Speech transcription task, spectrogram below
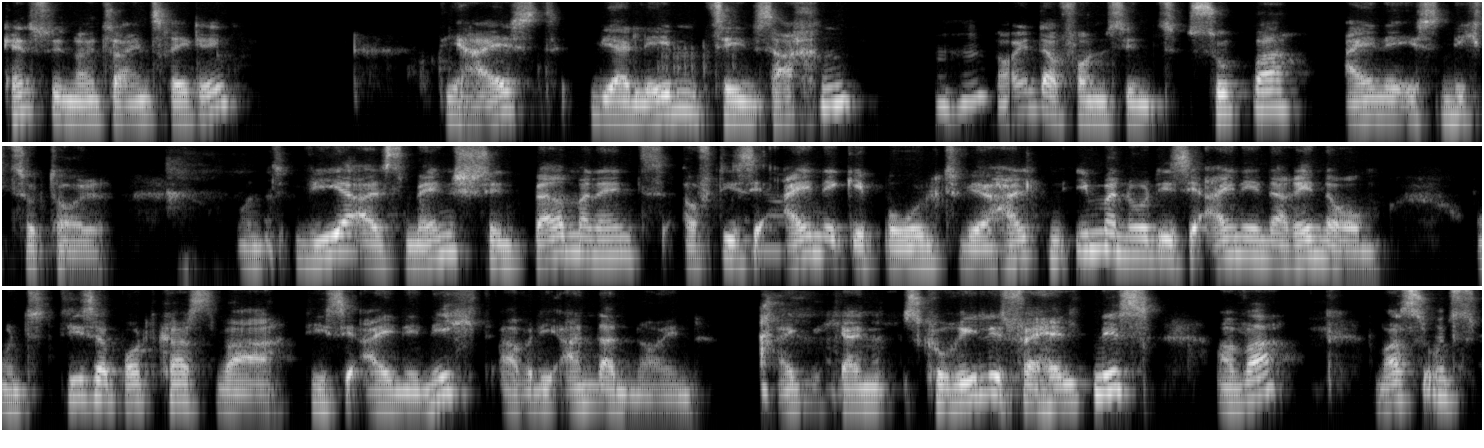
Kennst du die 9 zu 1 Regel? Die heißt, wir erleben zehn Sachen, mhm. neun davon sind super, eine ist nicht so toll. Und wir als Mensch sind permanent auf diese eine gebohlt. Wir halten immer nur diese eine in Erinnerung. Und dieser Podcast war diese eine nicht, aber die anderen neun. Eigentlich ein skurriles Verhältnis, aber was uns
